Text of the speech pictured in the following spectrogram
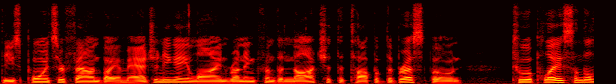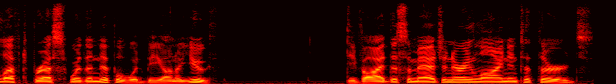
These points are found by imagining a line running from the notch at the top of the breastbone to a place on the left breast where the nipple would be on a youth. Divide this imaginary line into thirds.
